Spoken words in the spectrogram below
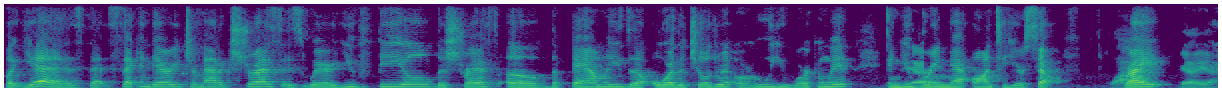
but yes, that secondary traumatic stress is where you feel the stress of the families or the children or who you working with, and you yeah. bring that onto yourself. Wow. Right? Yeah, yeah.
